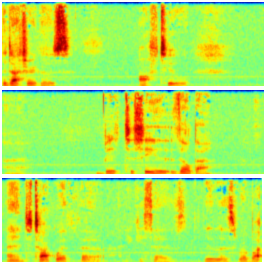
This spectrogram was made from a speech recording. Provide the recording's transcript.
The doctor goes off to uh, to see Zilda and to talk with, uh, I think he says, Leela's robot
